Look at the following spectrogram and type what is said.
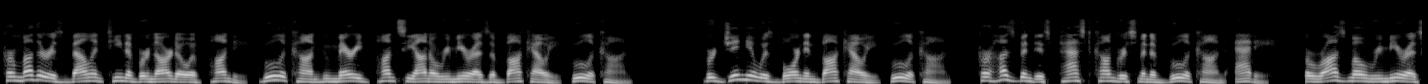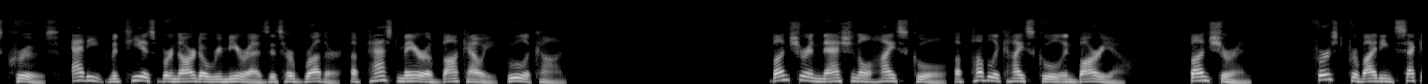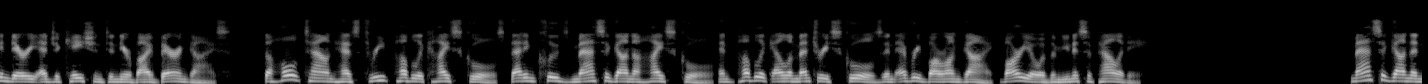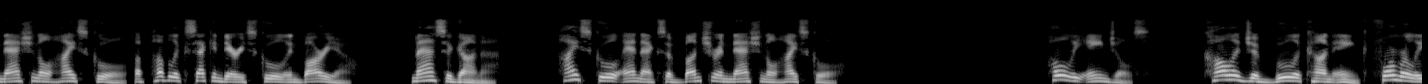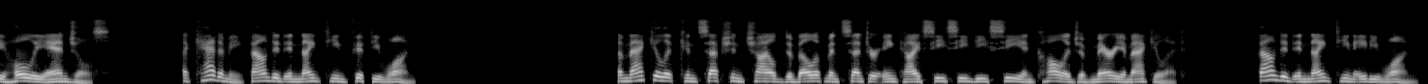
Her mother is Valentina Bernardo of Pandi, Bulacan who married Ponciano Ramirez of Bocaue, Bulacan. Virginia was born in Bocaue, Bulacan. Her husband is past Congressman of Bulacan, Addy. Erasmo Ramirez Cruz. Addy, Matias Bernardo Ramirez is her brother, a past mayor of Bocaue, Bulacan. Bunsuran National High School, a public high school in Barrio. Bunsuran. First providing secondary education to nearby barangays. The whole town has three public high schools, that includes Masagana High School, and public elementary schools in every barangay, barrio of the municipality. Masagana National High School, a public secondary school in Barrio. Masagana. High School Annex of Bunsuran National High School. Holy Angels. College of Bulacan Inc., formerly Holy Angels. Academy, founded in 1951. Immaculate Conception Child Development Center Inc. ICCDC and College of Mary Immaculate. Founded in 1981.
